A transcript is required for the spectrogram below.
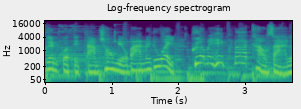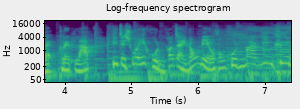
พื่อนๆ กดติดตามช่องเหมียวบานไว้ด้วย เพื่อไม่ให้พลาดข่าวสารและเคล็ดลับ ที่จะช่วยให้คุณเข้าใจน้องเหมียวของคุณมากยิ่งขึ้น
